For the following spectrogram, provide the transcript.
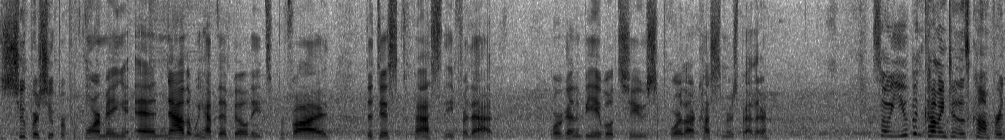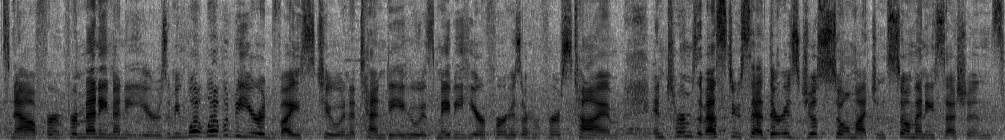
super, super performing, and now that we have the ability to provide the disk capacity for that, we're going to be able to support our customers better. So you've been coming to this conference now for, for many, many years. I mean, what, what would be your advice to an attendee who is maybe here for his or her first time? In terms of, as Stu said, there is just so much and so many sessions.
